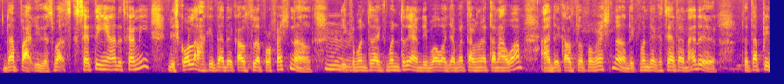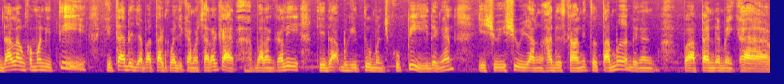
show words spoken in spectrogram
dapat juga. Sebab setting yang ada sekarang ni di sekolah kita ada kaunselor profesional. Mm. di kementerian-kementerian di bawah Jabatan Perkhidmatan Awam ada kaunselor profesional. Di Kementerian Kesihatan ada. Tetapi dalam komuniti kita ada Jabatan Kebajikan Masyarakat. Barangkali tidak begitu mencukupi dengan isu-isu yang ada sekarang ini terutama dengan pandemik uh,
